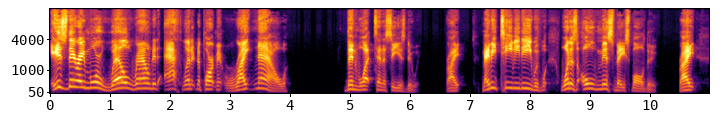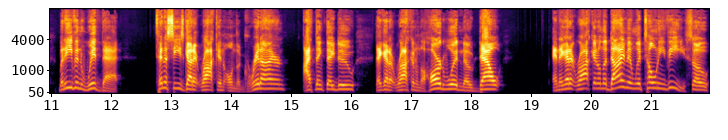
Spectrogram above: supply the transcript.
is there a more well rounded athletic department right now than what Tennessee is doing? Right? Maybe TBD with what does Ole Miss baseball do? Right? But even with that, Tennessee's got it rocking on the gridiron. I think they do. They got it rocking on the hardwood, no doubt. And they got it rocking on the diamond with Tony V. So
